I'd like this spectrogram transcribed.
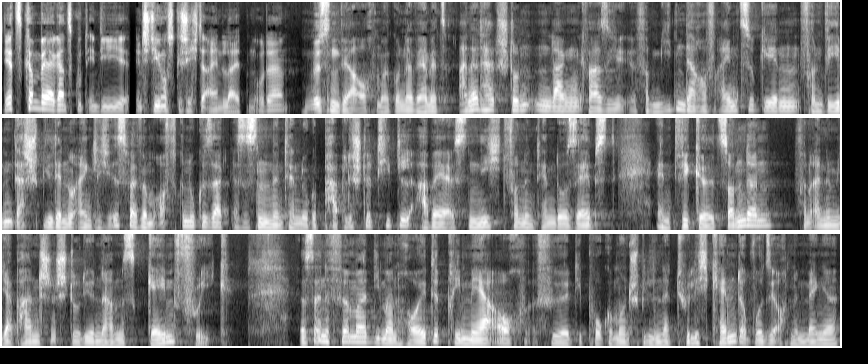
Jetzt können wir ja ganz gut in die Entstehungsgeschichte einleiten, oder? Müssen wir auch mal, Gunnar. Wir haben jetzt anderthalb Stunden lang quasi vermieden, darauf einzugehen, von wem das Spiel denn nur eigentlich ist, weil wir haben oft genug gesagt, es ist ein Nintendo gepublisheder Titel, aber er ist nicht von Nintendo selbst entwickelt, sondern von einem japanischen Studio namens Game Freak. Das ist eine Firma, die man heute primär auch für die Pokémon-Spiele natürlich kennt, obwohl sie auch eine Menge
